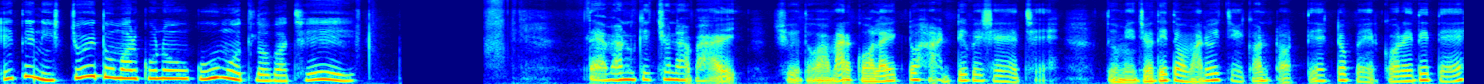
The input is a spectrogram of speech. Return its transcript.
এতে নিশ্চয়ই তোমার কোনো কুমতলব আছে। তেমন কিছু না ভাই। শুধু আমার গলায় একটু হাড্ডি ফেসে গেছে। তুমি যদি তোমার ওই চিকন টটতে একটু বের করে দিতে,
